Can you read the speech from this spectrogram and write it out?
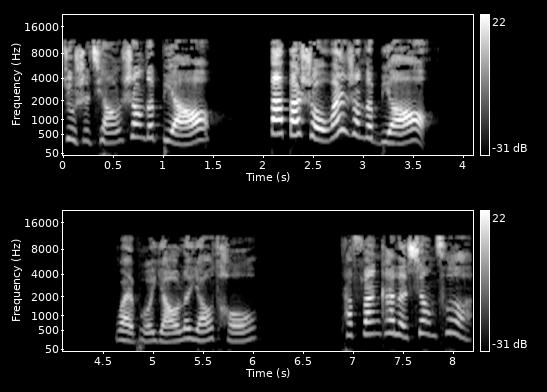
就是墙上的表，爸爸手腕上的表。外婆摇了摇头，她翻开了相册。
